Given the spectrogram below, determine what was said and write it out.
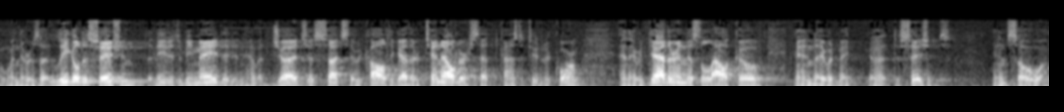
when there was a legal decision that needed to be made, they didn't have a judge as such. They would call together ten elders, that constituted a quorum, and they would gather in this little alcove and they would make uh, decisions. And so uh,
